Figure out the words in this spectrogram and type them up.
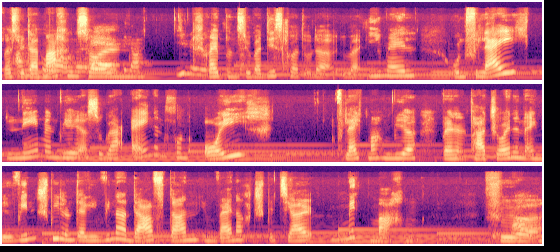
was wir da Anchor machen sollen, E-Mail schreibt uns über Discord oder über E-Mail und vielleicht nehmen wir ja sogar einen von euch. Vielleicht machen wir bei ein paar Joinen ein Gewinnspiel und der Gewinner darf dann im Weihnachtsspezial mitmachen. Für,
